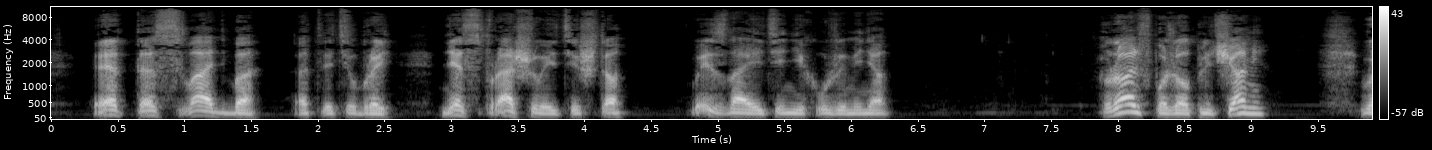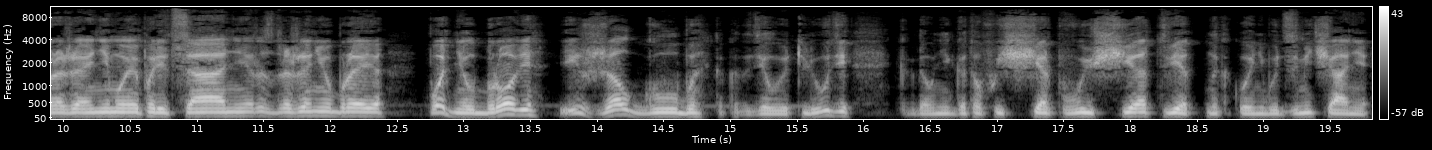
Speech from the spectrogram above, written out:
— Это свадьба, — ответил Брей. — Не спрашивайте, что. Вы знаете не хуже меня. Ральф пожал плечами, выражая немое порицание раздражению Брея, поднял брови и сжал губы, как это делают люди, когда у них готов исчерпывающий ответ на какое-нибудь замечание,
